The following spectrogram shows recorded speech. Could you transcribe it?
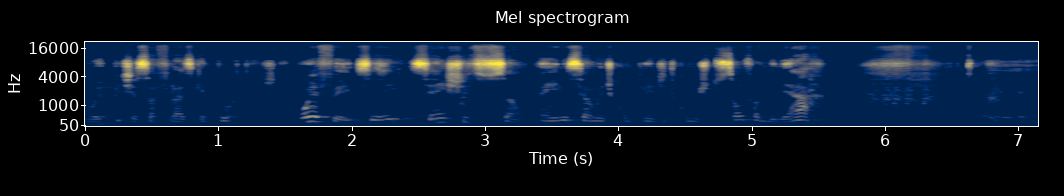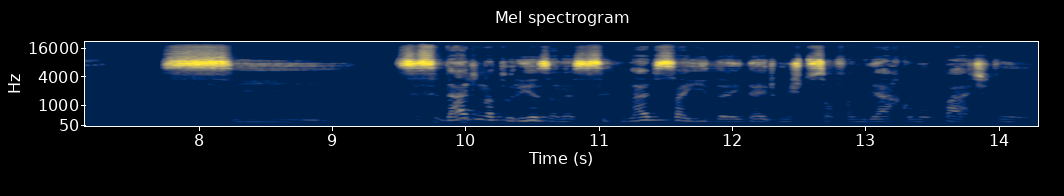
Vou repetir essa frase que é importante. Né? Com efeito, se a instituição é inicialmente compreendida como instituição familiar, é, se, se se dá de natureza, né, se dá de saída a ideia de uma instituição familiar como parte de um,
